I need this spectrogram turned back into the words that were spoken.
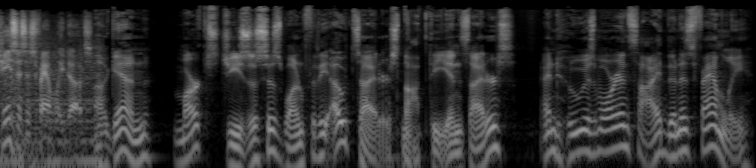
Jesus' family does. Again, Mark's Jesus is one for the outsiders, not the insiders. And who is more inside than his family?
